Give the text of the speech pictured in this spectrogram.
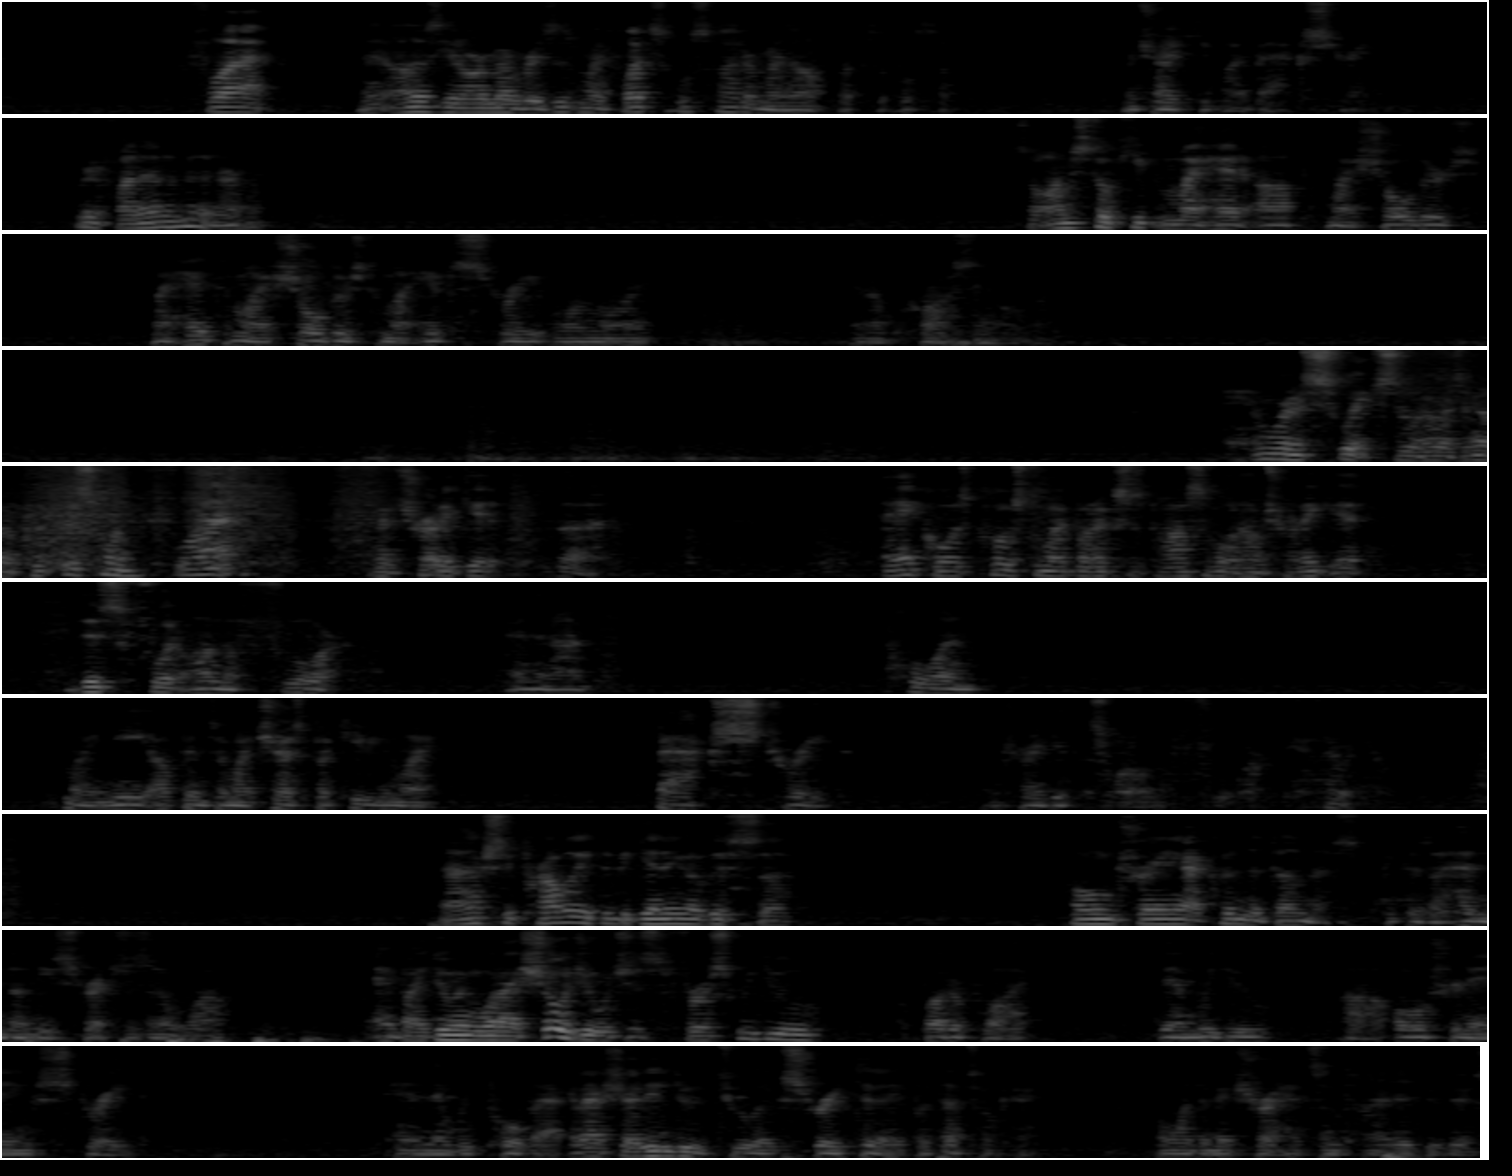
flat. And honestly, I don't remember, is this my flexible side or my not flexible side? I'm trying to keep my back straight. We're going to find out in a minute, aren't we? So I'm still keeping my head up, my shoulders, my head to my shoulders to my hips straight, one line, and I'm crossing over. And we're going to switch. So in other words, I'm going to put this one flat. I'm going to try to get the ankle as close to my buttocks as possible, and I'm trying to get this foot on the floor. And then I'm pulling my knee up into my chest by keeping my back straight. I'm trying to get this one on the floor. Yeah, there we go. Now, actually, probably at the beginning of this uh, home training, I couldn't have done this because I hadn't done these stretches in a while. And by doing what I showed you, which is first we do a butterfly, then we do uh, alternating straight, and then we pull back. And actually, I didn't do the two legs straight today, but that's okay. I wanted to make sure I had some time to do this.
